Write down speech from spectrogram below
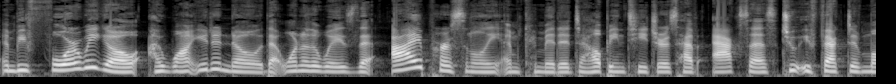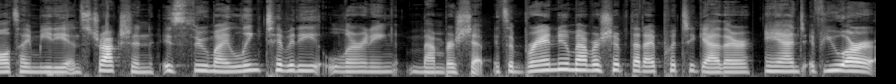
And before we go, I want you to know that one of the ways that I personally am committed to helping teachers have access to effective multimedia instruction is through my Linktivity Learning membership. It's a brand new membership that I put together. And if you are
